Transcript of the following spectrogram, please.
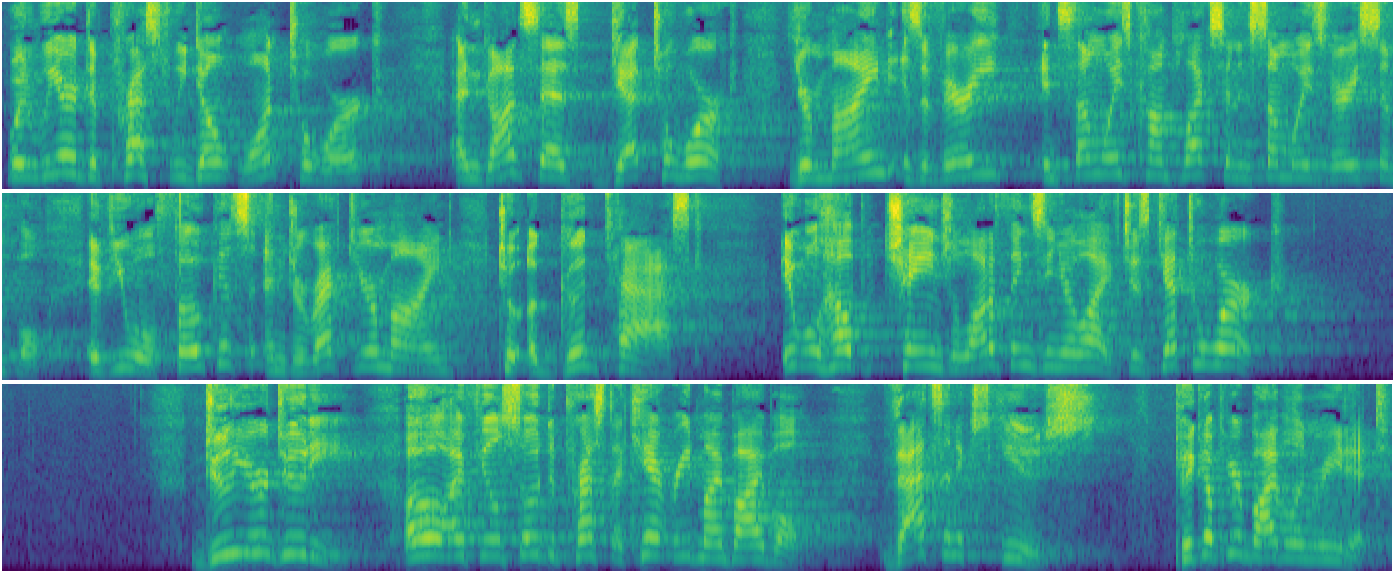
When we are depressed, we don't want to work. And God says, get to work. Your mind is a very, in some ways complex and in some ways very simple. If you will focus and direct your mind to a good task, it will help change a lot of things in your life. Just get to work. Do your duty. Oh, I feel so depressed, I can't read my Bible. That's an excuse. Pick up your Bible and read it.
